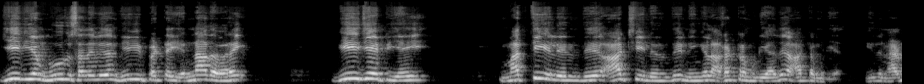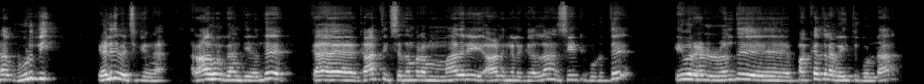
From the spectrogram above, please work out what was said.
இவிஎம் நூறு சதவீதம் விவிபேட்டை எண்ணாத வரை பிஜேபியை மத்தியிலிருந்து ஆட்சியிலிருந்து நீங்கள் அகற்ற முடியாது ஆட்ட முடியாது. இது நட உறுதி. எழுதி வச்சுக்கோங்க. ராகுல் காந்தி வந்து க- கார்த்திக் சிதம்பரம் மாதிரி ஆளுங்களுக்கு எல்லாம் சீட்டு கொடுத்து இவர்கள் வந்து பக்கத்தில் வைத்து கொண்டார்.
